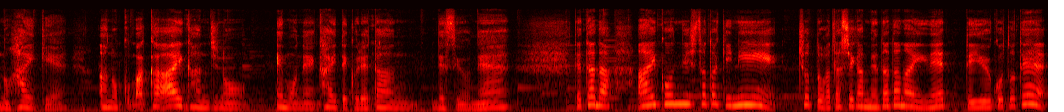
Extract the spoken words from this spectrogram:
の背景あの細かい感じの絵もね描いてくれたんですよね。でただアイコンにした時にちょっと私が目立たないねっていうことで、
